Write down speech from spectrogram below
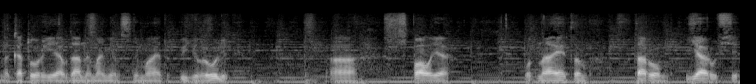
на который я в данный момент снимаю этот видеоролик. А, спал я вот на этом втором ярусе,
